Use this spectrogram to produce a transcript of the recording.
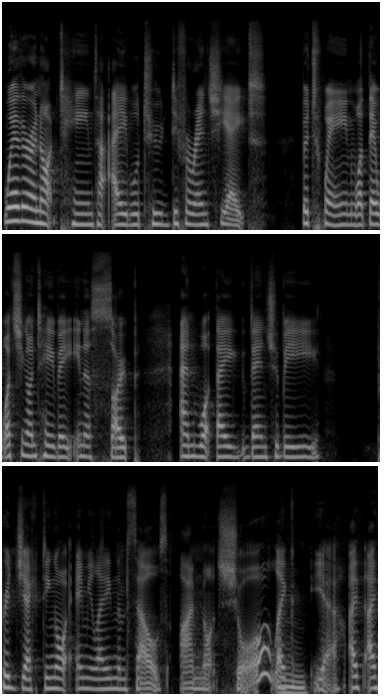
Whether or not teens are able to differentiate between what they're watching on TV in a soap and what they then should be projecting or emulating themselves, I'm not sure. Like, yeah, I, I,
